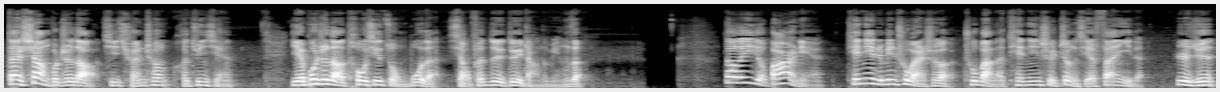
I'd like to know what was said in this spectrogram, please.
但尚不知道其全称和军衔，也不知道偷袭总部的小分队队长的名字。到了1982年，天津人民出版社出版了天津市政协翻译的日军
